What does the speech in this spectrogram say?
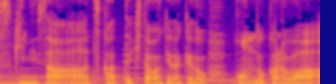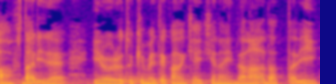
好きにさ使ってきたわけだけど今度からはあ2人でいろいろと決めていかなきゃいけないんだなだったり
